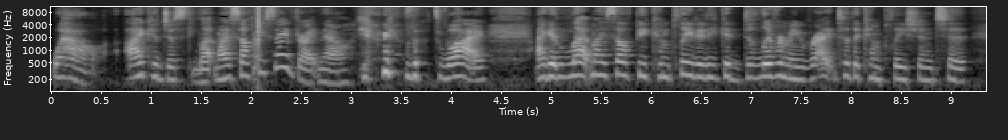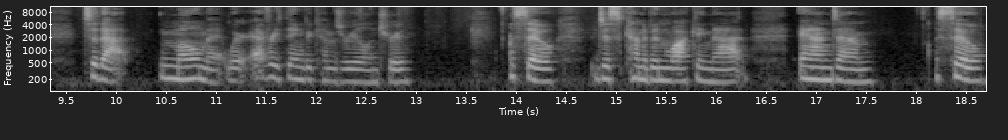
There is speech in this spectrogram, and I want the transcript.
wow, I could just let myself be saved right now. that's why I could let myself be completed. He could deliver me right to the completion to to that moment where everything becomes real and true. So, just kind of been walking that, and um, so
